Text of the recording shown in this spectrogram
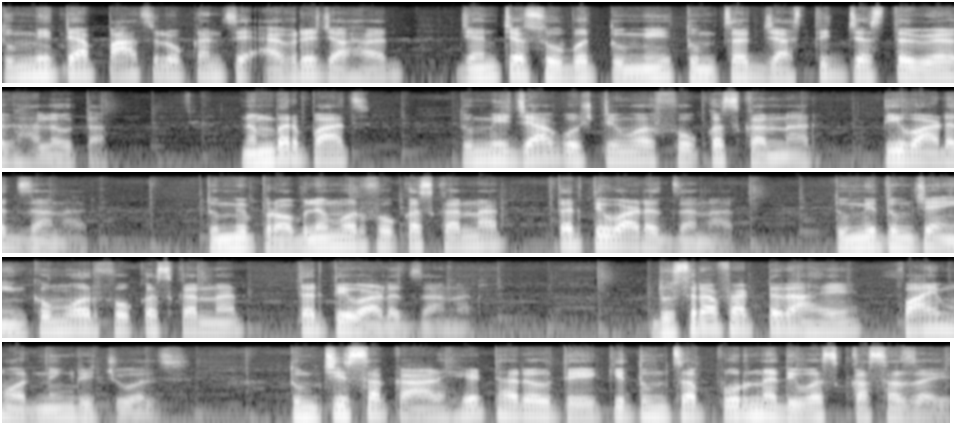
तुम्ही त्या पाच लोकांचे ॲव्हरेज आहात ज्यांच्यासोबत तुम्ही तुमचा जास्तीत जास्त वेळ घालवता. नंबर पाच तुम्ही ज्या गोष्टींवर फोकस करणार ती वाढत जाणार. तुम्ही प्रॉब्लेमवर फोकस करणार तर ती वाढत जाणार. तुम्ही तुमच्या इन्कमवर फोकस करणार तर ती वाढत जाणार. दुसरा फॅक्टर आहे फाय मॉर्निंग रिच्युअल्स तुमची सकाळ हे ठरवते की तुमचा पूर्ण दिवस कसा जाईल.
